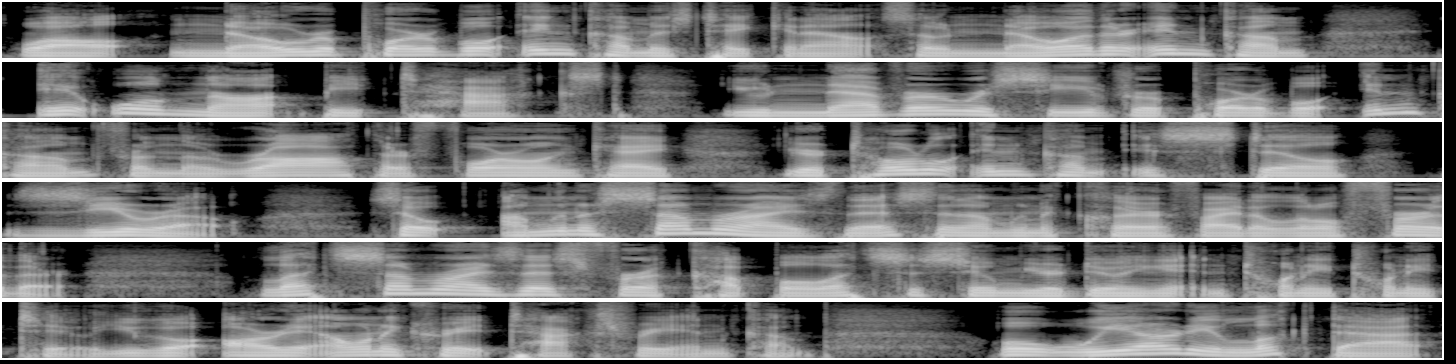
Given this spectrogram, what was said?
while no reportable income is taken out, so no other income, it will not be taxed. You never received reportable income from the Roth or 401k. Your total income is still zero. So I'm going to summarize this and I'm going to clarify it a little further. Let's summarize this for a couple. Let's assume you're doing it in 2022. You go, Ari, I want to create tax free income. Well, we already looked at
